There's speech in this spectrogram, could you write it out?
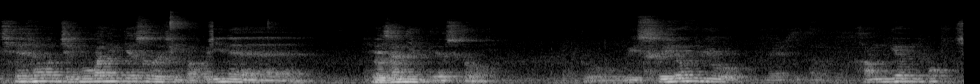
최정원 정보관님께서도 지금 바꾸 이내 회장님께서도 또 우리 서영규 환경복지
